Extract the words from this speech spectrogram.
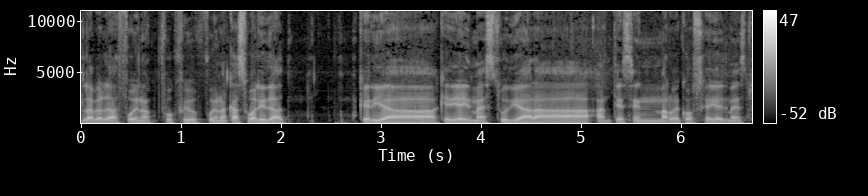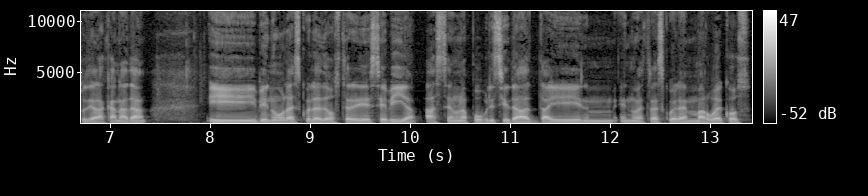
la verdad fue una, fue- fue, fue una casualidad. Quería, quería irme a estudiar a- antes en Marruecos, quería irme a estudiar a Canadá. Y vino a la Escuela de Hostelería de Sevilla a hacer una publicidad ahí en, en nuestra escuela en Marruecos.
